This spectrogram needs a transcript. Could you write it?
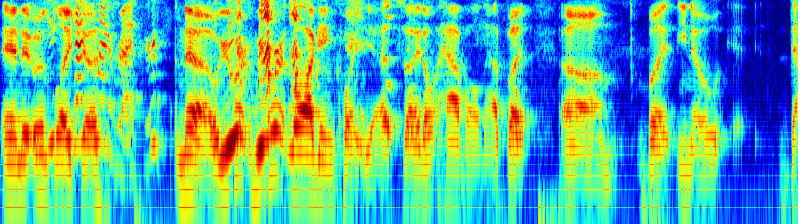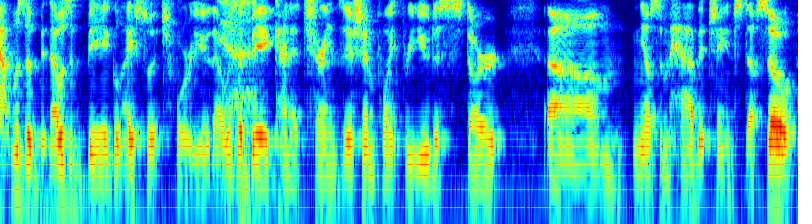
and it was you like check a, no, we weren't we weren't logging quite yet, so I don't have all that. But um, but you know, that was a that was a big life switch for you. That was a big kind of transition point for you to start. Um, you know, some habit change stuff. So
